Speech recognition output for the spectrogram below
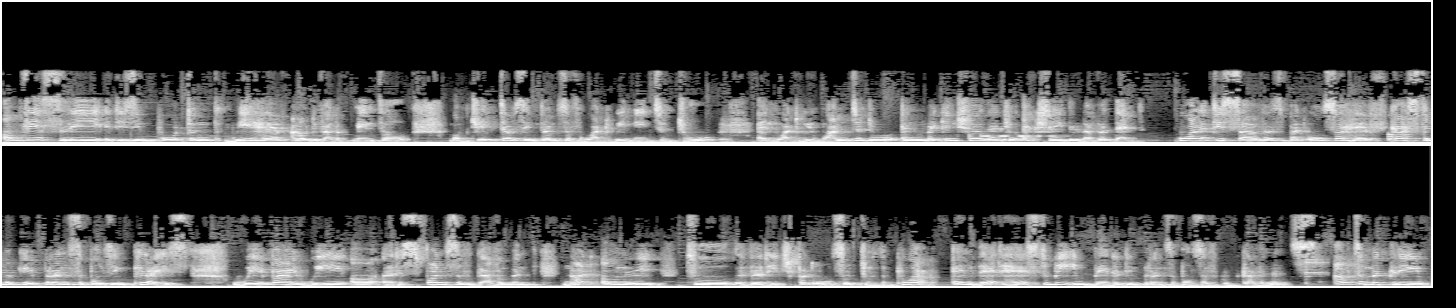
Obviously, it is important we have our developmental objectives in terms of what we need to do and what we want to do and making sure that you actually deliver that quality service, but also have customer care principles in place whereby we are a responsive government, not only to the rich, but also to the poor. And that has to be embedded in principles of good governance. Ultimately,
